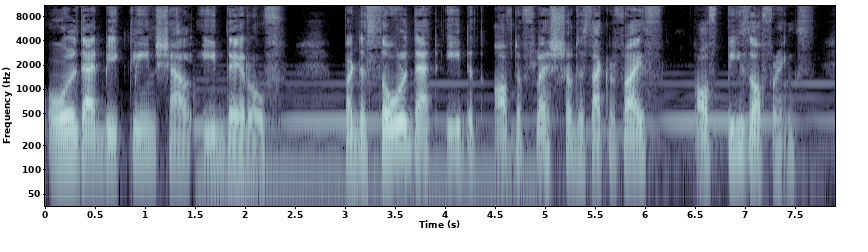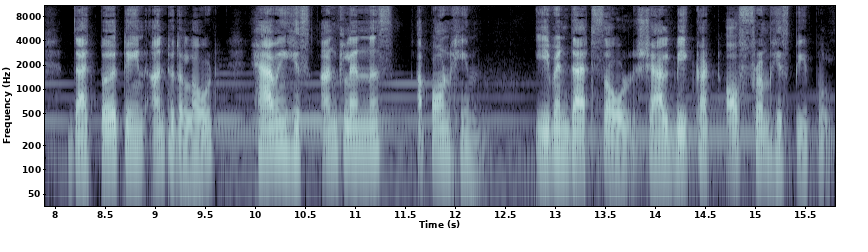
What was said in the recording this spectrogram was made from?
all that be clean shall eat thereof. But the soul that eateth of the flesh of the sacrifice of peace offerings that pertain unto the Lord, having his uncleanness upon him, even that soul shall be cut off from his people.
